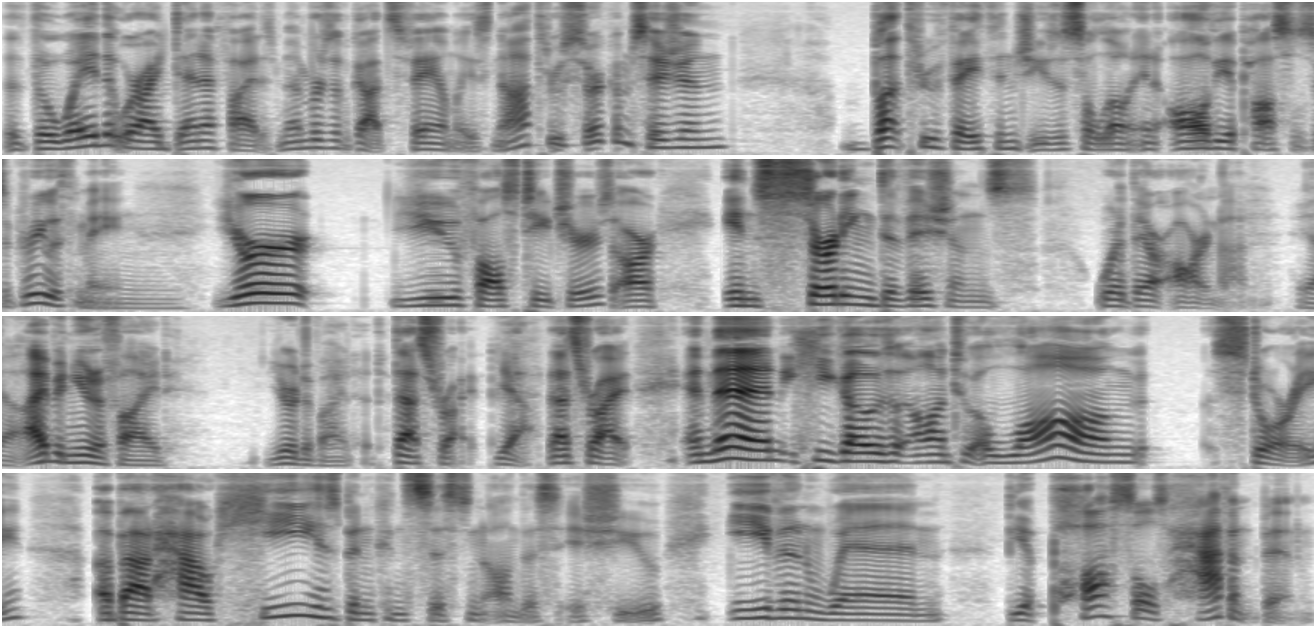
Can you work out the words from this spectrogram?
that the way that we're identified as members of God's family is not through circumcision, but through faith in Jesus alone. And all the apostles agree with me. Mm. You're you false teachers are inserting divisions where there are none. Yeah, I've been unified. You're divided. That's right. Yeah. That's right. And then he goes on to a long story about how he has been consistent on this issue, even when the apostles haven't been.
